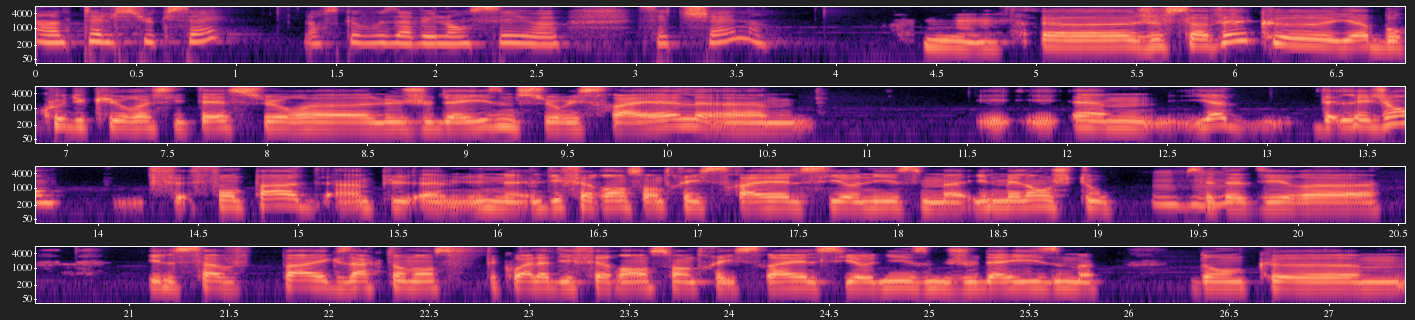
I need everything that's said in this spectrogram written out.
à un tel succès? Lorsque vous avez lancé euh, cette chaîne? Hmm. je savais qu'il y a beaucoup de curiosité sur le judaïsme, sur Israël. Y a, les gens font pas une différence entre Israël, sionisme, ils mélangent tout. Mhm. C'est-à-dire, ils savent pas exactement c'est quoi la différence entre Israël, sionisme, judaïsme. Donc, euh,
